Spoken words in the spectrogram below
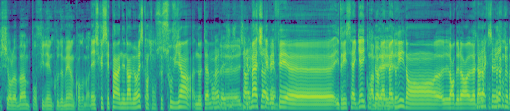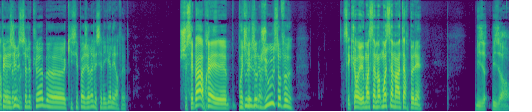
sur le banc pour filer un coup de main en cours de match. Mais est-ce que c'est pas un énorme risque quand on se souvient notamment Ouais, bah, de- juste- ça du match qu'avait fait euh, Idrissa Gueye contre Ah, le Real Madrid en- lors de leur, la dernière ça veut dire que le PSG est le seul club euh, qui sait pas gérer les Sénégalais en fait. Je sais pas, après, euh, Tous les autres jouent sauf eux. c'est curieux. Moi, ça m'a moi, ça m'a interpellé. Bizarre. bizarre.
